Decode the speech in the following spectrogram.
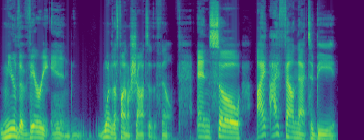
near the very end, one of the final shots of the film. And so I, I found that to be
